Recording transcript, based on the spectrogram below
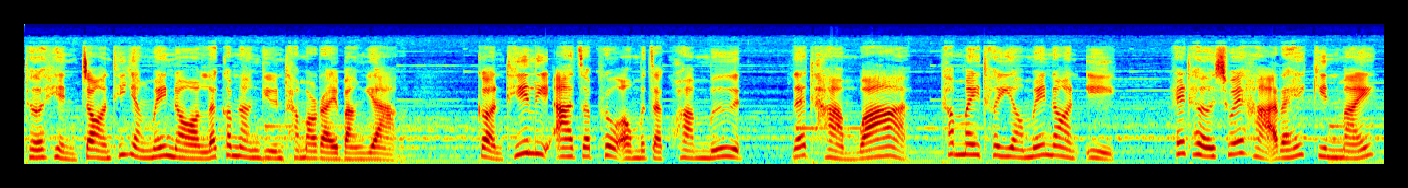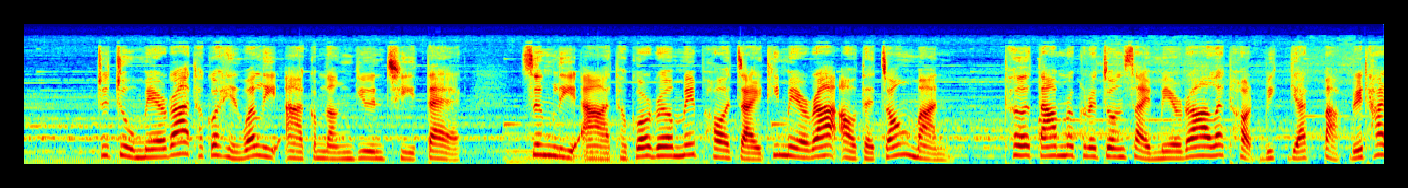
เธอเห็นจอนที่ยังไม่นอนและกำลังยืนทำอะไรบางอย่าง ก่อนที่ลีอาจะโผล่ออกมาจากความมืด และถามว่าทำไมเธอยังไม่นอนอีก ให้เธอช่วยหาอะไรให้กินไหมจู่ๆเมราเธอก็เห็นว่าลีอากำลังยืนฉี่แตก ซึ่งลีอาเธอก็เริ่มไม่พอใจที่เมราเอาแต่จ้องมัน เธอตามมากระโจนใส่เมราและถอดวิกยัดปากด้วยท่า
